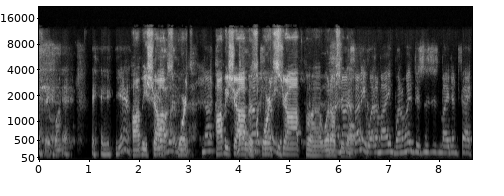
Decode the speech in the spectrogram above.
each take one? Yeah. Hobby shop, Well, sports, Not, hobby shop, a sports funny. shop, uh, what else you not, not got? funny. One of my one of my businesses might in fact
